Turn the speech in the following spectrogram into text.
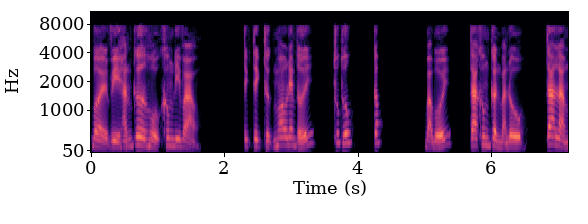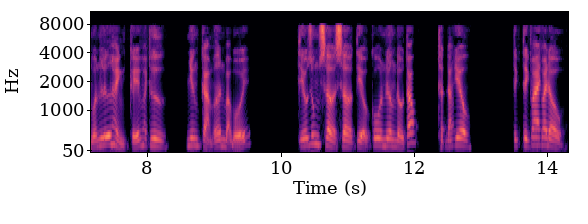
Bởi vì hắn cơ hồ không đi vào. Tịch tịch thực mau đem tới, thúc thúc, cấp. Bà bối, ta không cần bản đồ, ta là muốn lữ hành kế hoạch thư, nhưng cảm ơn bà bối. Thiếu dung sờ sờ tiểu cô nương đầu tóc, thật đáng yêu. Tịch tịch vai vai đầu,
